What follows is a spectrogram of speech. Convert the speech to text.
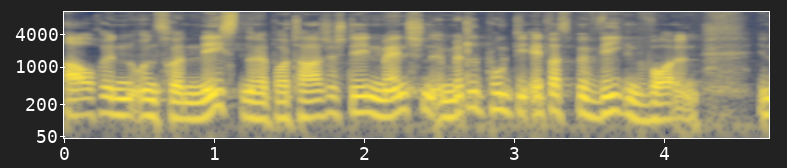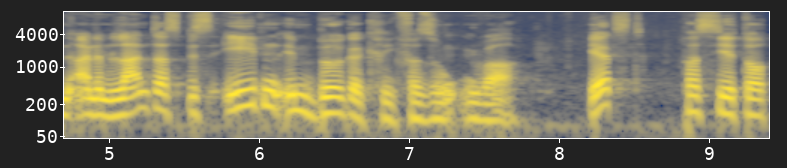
Auch in unserer nächsten Reportage stehen Menschen im Mittelpunkt, die etwas bewegen wollen. In einem Land, das bis eben im Bürgerkrieg versunken war. Jetzt passiert dort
